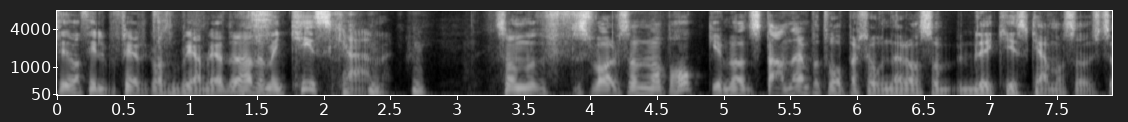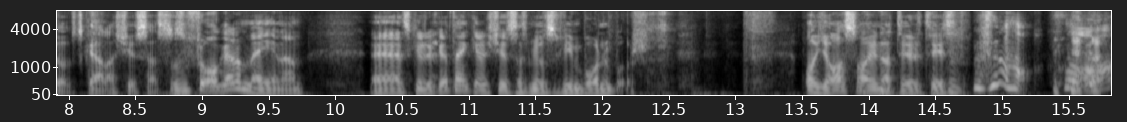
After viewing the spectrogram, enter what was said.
det var Filip och Fredrik var som programledare, då hade de en kisscam. Som, som var på hockey, men stannar den på två personer och så blir det kisscam och så, så ska alla kyssas. Och så frågade de mig innan, eh, skulle du kunna tänka dig att kyssas med Josefin Bornebusch? Och jag sa ju naturligtvis, ja, ja.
